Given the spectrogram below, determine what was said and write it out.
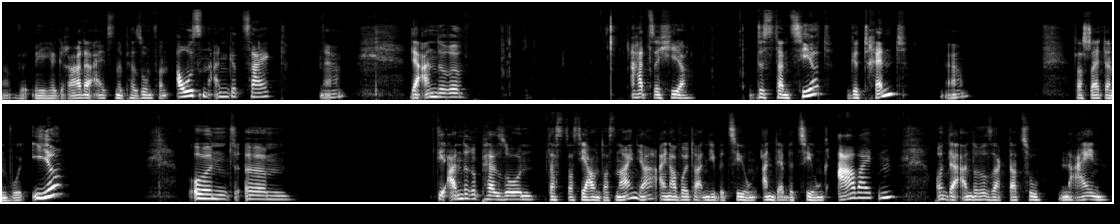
ja, wird mir hier gerade als eine Person von außen angezeigt, ja, der andere hat sich hier distanziert, getrennt. Ja. Das seid dann wohl ihr. Und ähm, die andere Person, das das Ja und das Nein, ja. Einer wollte an die Beziehung, an der Beziehung arbeiten und der andere sagt dazu Nein.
